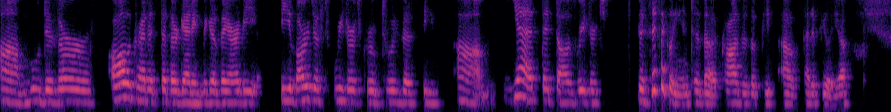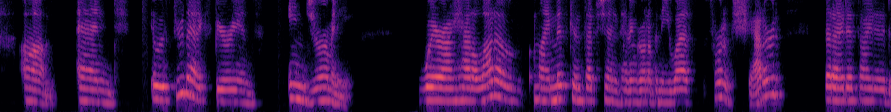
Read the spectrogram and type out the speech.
um, who deserve all the credit that they're getting because they are the, the largest research group to exist these um, yet that does research specifically into the causes of, of pedophilia. Um, and it was through that experience in Germany where I had a lot of my misconceptions, having grown up in the US, sort of shattered, that I decided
